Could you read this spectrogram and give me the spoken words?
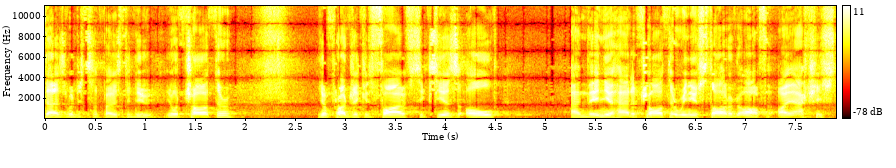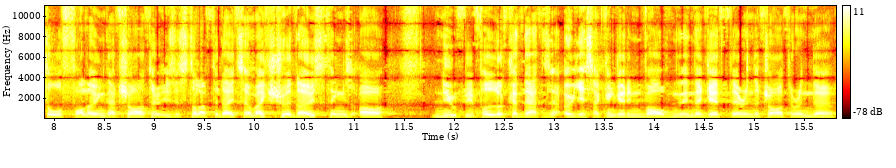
does what it's supposed to do. Your charter, your project is five, six years old, and then you had a charter when you started off. Are you actually still following that charter? Is it still up to date? So make sure those things are, new people look at that and say, oh yes, I can get involved. And then they get there and the charter and the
